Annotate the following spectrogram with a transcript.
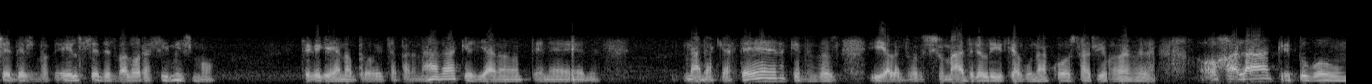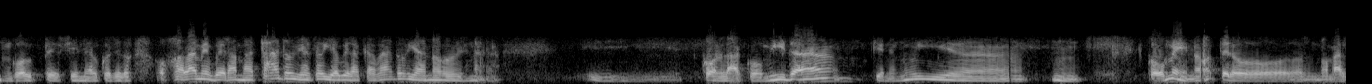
se, él se desvalora a sí mismo. Cree que ya no aprovecha para nada, que ya no tiene nada que hacer, que y a mejor su madre le dice alguna cosa así, ojalá que tuvo un golpe sin el coche, ojalá me hubiera matado, ya, ya hubiera acabado, ya no nada. Y con la comida tiene muy... Mm, come, ¿no? Pero nomás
